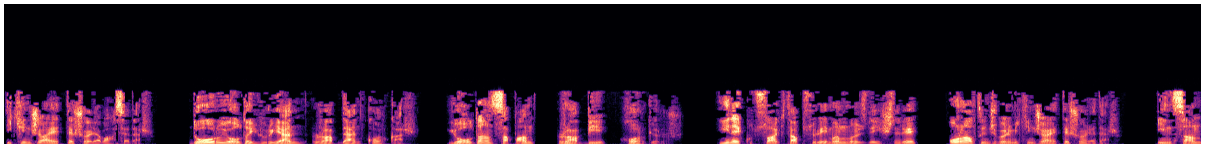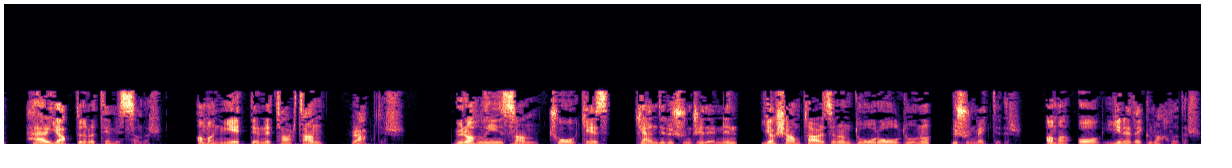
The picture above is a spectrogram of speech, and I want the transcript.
2. ayette şöyle bahseder. Doğru yolda yürüyen Rab'den korkar. Yoldan sapan Rabbi hor görür. Yine kutsal kitap Süleyman'ın özdeyişleri 16. bölüm 2. ayette şöyle der. İnsan her yaptığını temiz sanır ama niyetlerini tartan Rab'dir. Günahlı insan çoğu kez kendi düşüncelerinin yaşam tarzının doğru olduğunu düşünmektedir. Ama o yine de günahlıdır.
